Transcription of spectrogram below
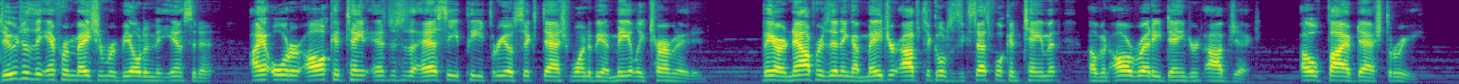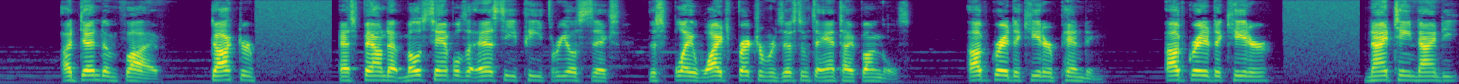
Due to the information revealed in the incident, I order all contained instances of SCP-306-1 to be immediately terminated. They are now presenting a major obstacle to successful containment of an already dangerous object. O5-3 Addendum 5 Dr. has found that most samples of SCP-306 display wide-spectrum resistance to antifungals. Upgrade to Keter pending. Upgraded to Keter 1990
